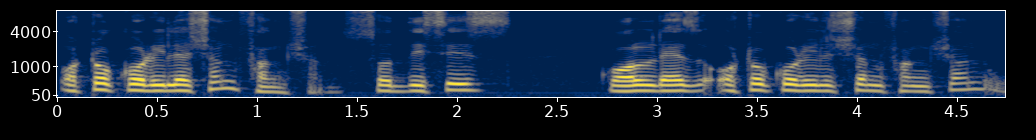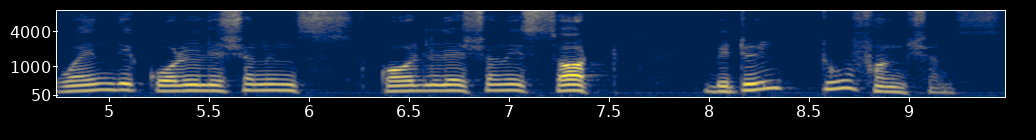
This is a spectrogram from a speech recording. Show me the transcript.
autocorrelation function. So, this is called as autocorrelation function when the correlation is correlation is sought between two functions.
